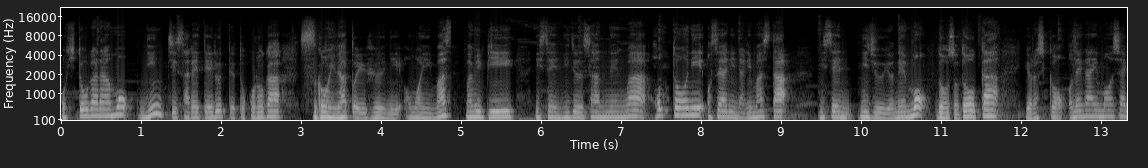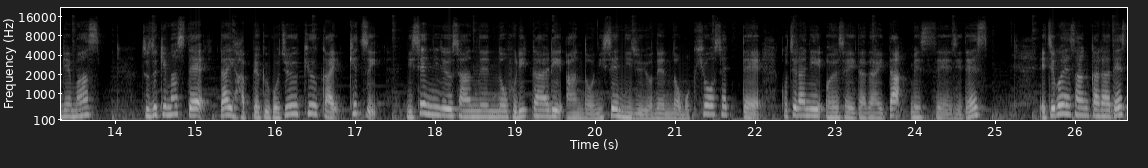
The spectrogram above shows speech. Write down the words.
お人柄も認知されているってところがすごいなというふうに思います。マミピー2023年は本当にお世話になりました。2024年もどうぞどうかよろしくお願い申し上げます。続きまして第859回決意2023年の振り返り &2024 年の目標設定。こちらにお寄せいただいたメッセージです。越後屋さんからです。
